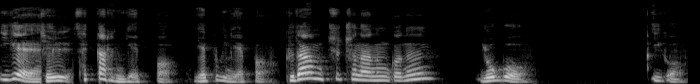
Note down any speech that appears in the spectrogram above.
이게 제일 색깔은 예뻐. 예쁘긴 예뻐. 그 다음 추천하는 거는 요거. 이거.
